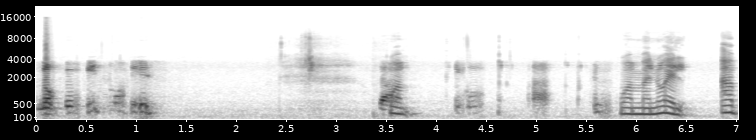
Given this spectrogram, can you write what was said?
nos permiten utilizar. Juan Manuel, a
